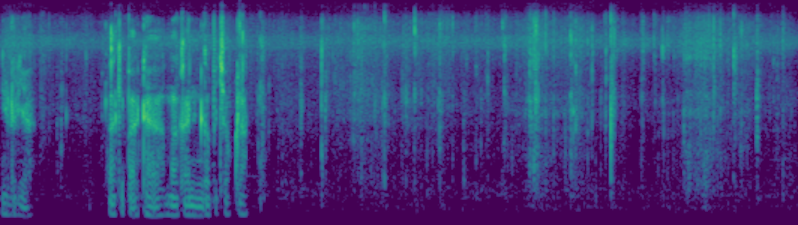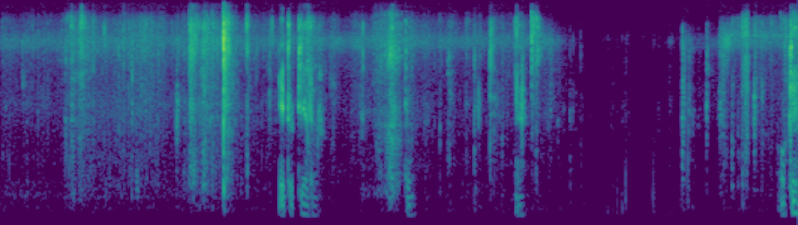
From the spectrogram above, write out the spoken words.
Ini lor ya. Lagi pada makanin kopi coklat. Itu dia lor. Tuh. Ya. Oke,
